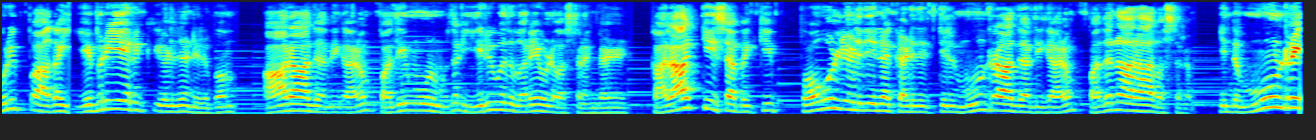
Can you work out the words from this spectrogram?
குறிப்பாக எபிரியருக்கு எழுதின நிருபம் ஆறாவது அதிகாரம் பதிமூணு முதல் இருபது வரை உள்ள வசனங்கள். கலாத்திய சபைக்கு பவுல் எழுதின கடிதத்தில் மூன்றாவது அதிகாரம் பதினாறாவது வசனம். இந்த மூன்றை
